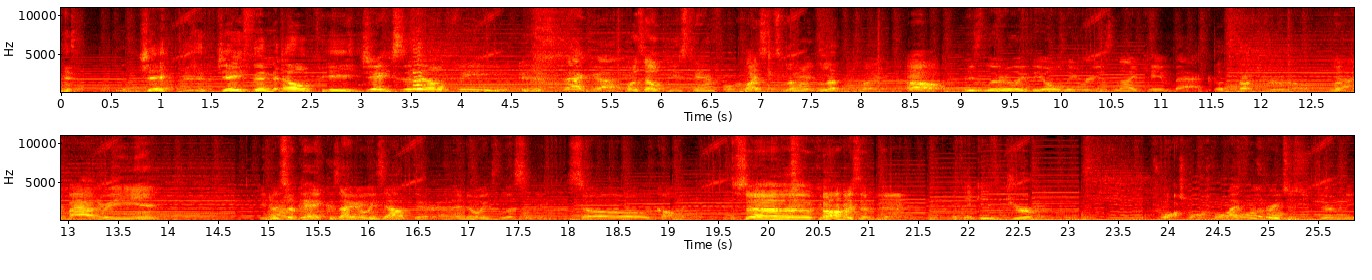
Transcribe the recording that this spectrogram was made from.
J- Jason LP. Jason LP. that guy. What does LP stand for? License let, points? Let's play. Oh. He's literally the only reason I came back. That's not true at all. Put Yeah. the battery in. You know It's how to do okay, because I know he's out there, and I know he's listening. So, call him. So, call me some then. I think he's German. Swash, swash, swash, My phone reaches Germany.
